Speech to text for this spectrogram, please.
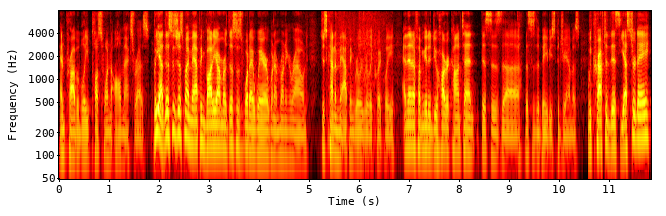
and probably plus one all max res. But yeah, this is just my mapping body armor. This is what I wear when I'm running around, just kind of mapping really, really quickly. And then if I'm gonna do harder content, this is the this is the baby's pajamas. We crafted this yesterday.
